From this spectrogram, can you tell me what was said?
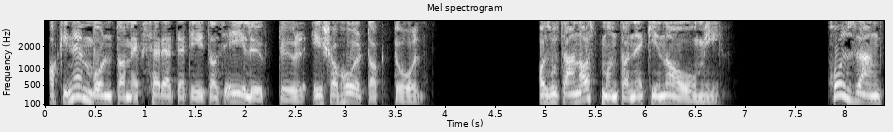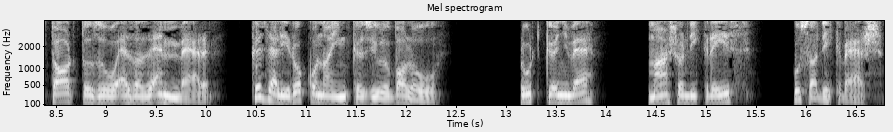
aki nem vonta meg szeretetét az élőktől és a holtaktól. Azután azt mondta neki Naomi, hozzánk tartozó ez az ember, közeli rokonaink közül való. Rut könyve, második rész, huszadik vers.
